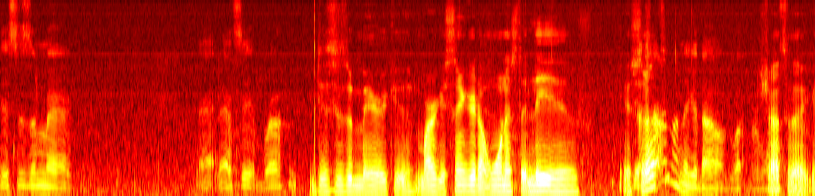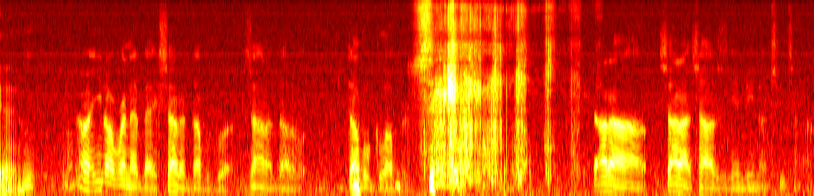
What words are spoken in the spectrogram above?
This is America. That, that's it, bro. This is America. Margaret Sanger don't want us to live. Yeah, Yeah, shout, out, out my nigga Donald Glover. shout out to that guy. You, you know, you know, run that back. Shout out to double Glover. Shout out double, double Glover. Shout out, shout out Childish Gambino two times.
